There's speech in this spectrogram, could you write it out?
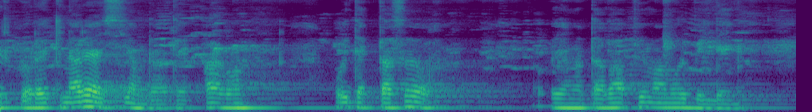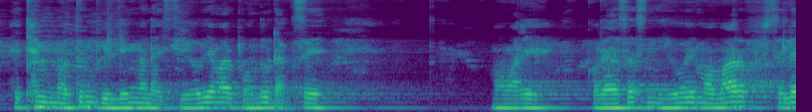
এর পরে কিনারে আইছি আমরা, দেখবা এখন। ওই দেখতাছ? ওই আমার দাবা আপি মামুর বিল্ডিং। এটা নতুন বিল্ডিং বানাইছে। ওই আমার বন্ধু ডাকছে, মামারে, ঘরে আসিস নি? ওই মামার ছেলে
